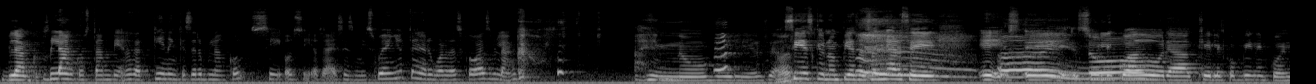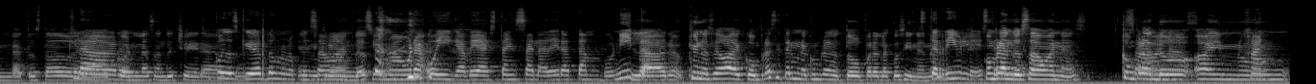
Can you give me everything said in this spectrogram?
Blancos. blancos también, o sea, tienen que ser blancos, sí o sí, o sea, ese es mi sueño, tener guardescobas blancos. Ay, no, Juli. O sea, ¿Ah? sí, es que uno empieza a soñarse eh, Ay, su no. licuadora que le combine con la tostadora, Claro. con la sanduchera. Cosas que de verdad uno no pensaba antes. Y uno ahora, oiga, vea esta ensaladera tan bonita. Claro, que uno se va de compras y termina comprando todo para la cocina, Es ¿no? terrible, es comprando terrible. sábanas, comprando, ay no. can-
